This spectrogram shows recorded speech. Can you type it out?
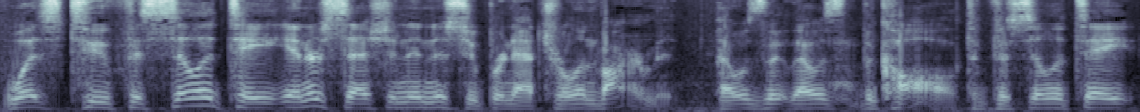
was to facilitate intercession in a supernatural environment. That was the, that was the call to facilitate,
